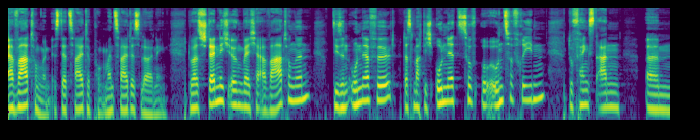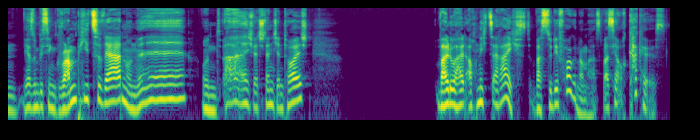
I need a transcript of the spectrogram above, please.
Erwartungen ist der zweite Punkt, mein zweites Learning. Du hast ständig irgendwelche Erwartungen, die sind unerfüllt, das macht dich unzufrieden. Du fängst an, ähm, ja, so ein bisschen grumpy zu werden und, äh, und ah, ich werde ständig enttäuscht, weil du halt auch nichts erreichst, was du dir vorgenommen hast, was ja auch Kacke ist.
